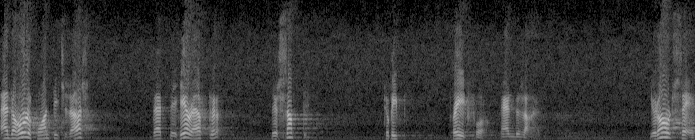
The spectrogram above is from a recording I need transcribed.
And the Holy Quran teaches us that the hereafter there's something to be prayed for and desired. You don't say,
